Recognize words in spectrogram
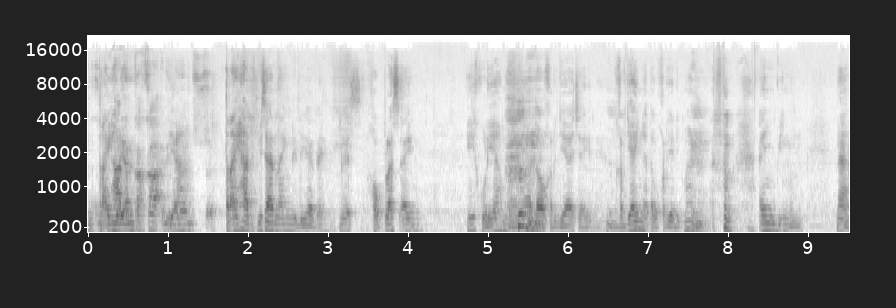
buku try hard. kakak gitu ya kan. Try hard bisa aing di dia teh guys hopeless aing. Ih kuliah mau nggak tahu kerja cah ini. Kerja aing nggak tahu kerja di mana. Aing bingung. Nah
